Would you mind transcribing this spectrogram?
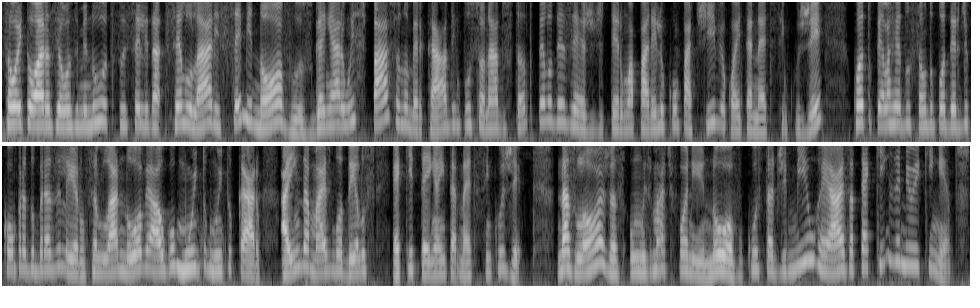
São 8 horas e 11 minutos. Os celulares seminovos ganharam espaço no mercado, impulsionados tanto pelo desejo de ter um aparelho compatível com a internet 5G, quanto pela redução do poder de compra do brasileiro. Um celular novo é algo muito, muito caro. Ainda mais modelos é que têm a internet 5G. Nas lojas, um smartphone novo custa de mil reais até 15.500.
